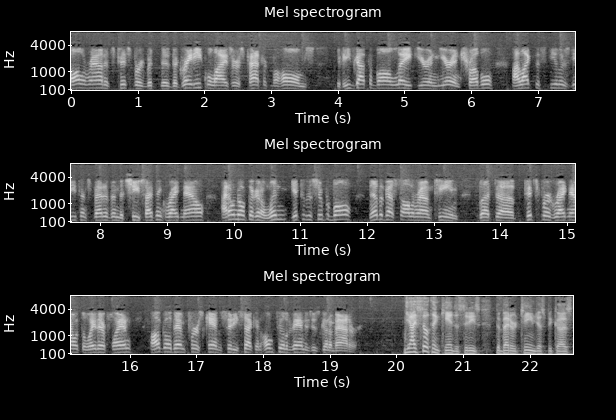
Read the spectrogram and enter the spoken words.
all around it's Pittsburgh. But the, the great equalizer is Patrick Mahomes. If he's got the ball late, you're in you're in trouble. I like the Steelers defense better than the Chiefs. I think right now, I don't know if they're going to win, get to the Super Bowl. They're the best all around team. But uh, Pittsburgh right now with the way they're playing, I'll go them first, Kansas City second. Home field advantage is going to matter. Yeah, I still think Kansas City's the better team just because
